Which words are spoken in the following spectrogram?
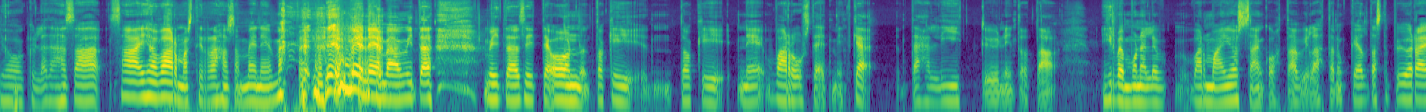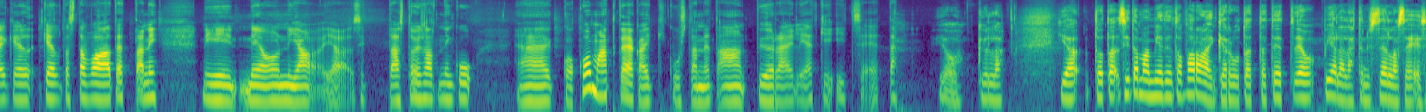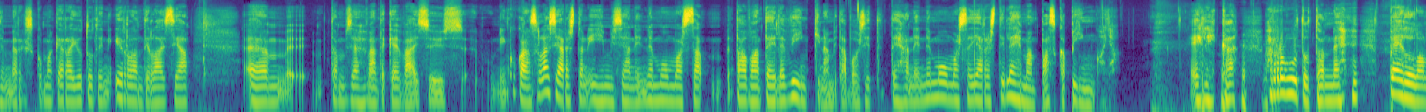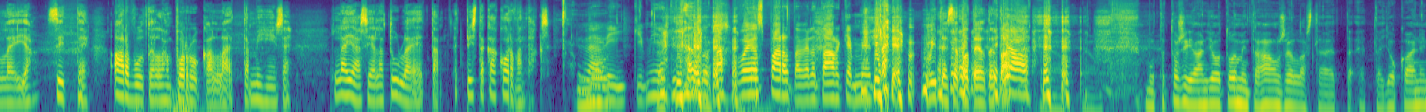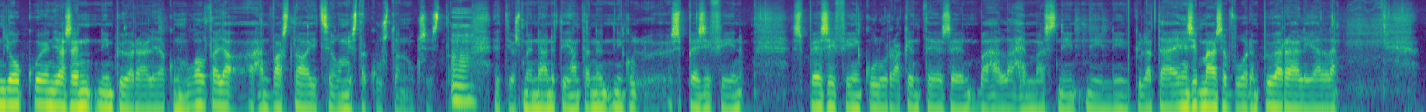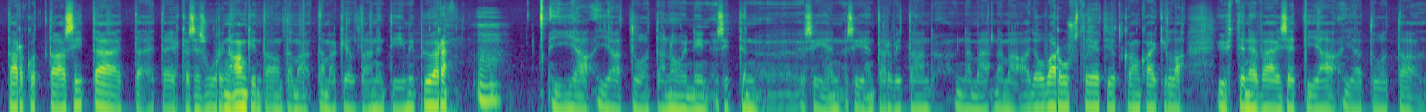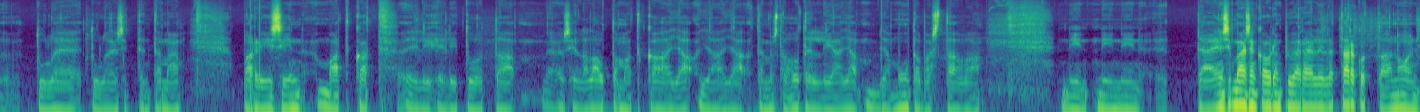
Joo, kyllä tähän saa, saa ihan varmasti rahansa menemään, menemään mitä, mitä sitten on. Toki, toki ne varusteet, mitkä tähän liittyy, niin tota, hirveän monelle varmaan jossain kohtaa vilahtanut keltaista pyörää ja keltaista vaatetta, niin, niin ne on. Ja, ja sitten taas toisaalta niin kuin, ää, koko matka ja kaikki kustannetaan pyöräilijätkin itse, että Joo, kyllä. Ja tota, sitä mä mietin tuota varainkeruuta, että te ette ole vielä lähtenyt sellaiseen esimerkiksi, kun mä kerran jututin irlantilaisia äm, tämmöisiä hyvän tekeväisyys, niin kuin kansalaisjärjestön ihmisiä, niin ne muun muassa, tämä on vaan teille vinkkinä, mitä voisitte tehdä, niin ne muun muassa järjesti lehmänpaskapingoja. Eli ruutu tonne pellolle ja sitten arvuutellaan porukalla, että mihin se läjä siellä tulee, että, että pistäkää korvan taakse. Hyvä no. vinkki, mietitään tuota. Voi jos parata vielä tarkemmin. Että... Miten se toteutetaan. joo. joo, joo. Mutta tosiaan joo, toimintahan on sellaista, että, että jokainen joukkueen jäsen, niin pyöräilijä kuin huoltaja, hän vastaa itse omista kustannuksista. Mm. Et jos mennään nyt ihan tänne niin kuin spesifiin, spesifiin kulurakenteeseen vähän lähemmäs, niin, niin, niin kyllä tämä ensimmäisen vuoden pyöräilijällä tarkoittaa sitä, että, että ehkä se suurin hankinta on tämä, tämä keltainen tiimipyörä. Mm. Ja, ja tuota noin, niin sitten siihen, siihen tarvitaan nämä, nämä ajovarusteet, jotka on kaikilla yhteneväiset ja, ja tuota, tulee, tulee sitten tämä Pariisin matkat, eli, eli tuota, siellä lauttamatkaa ja, ja, ja tämmöistä hotellia ja, ja muuta vastaavaa, niin, niin, niin tämä ensimmäisen kauden pyöräilijälle tarkoittaa noin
